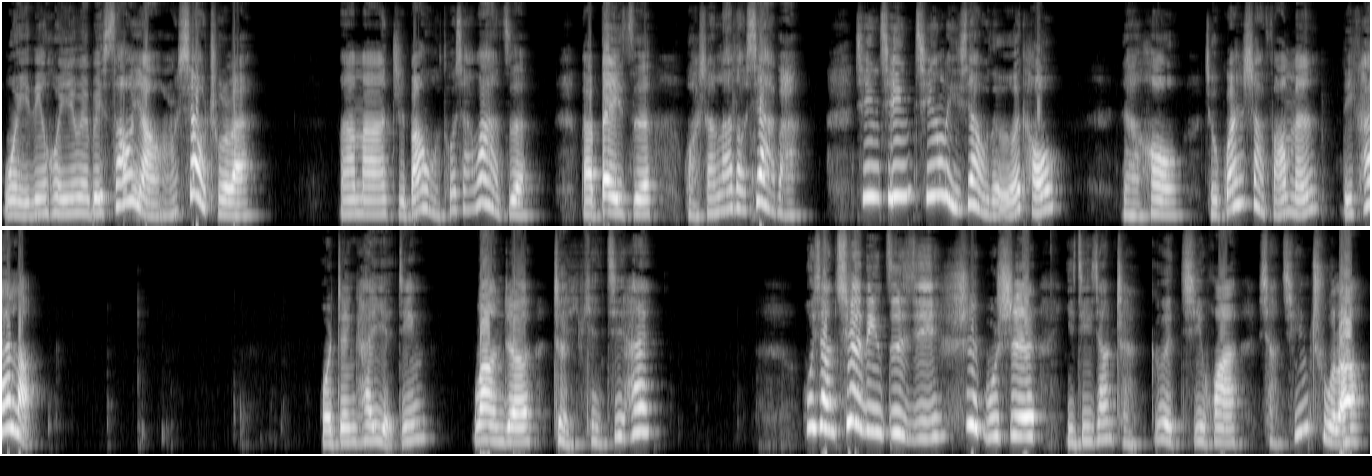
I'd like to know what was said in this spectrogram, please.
我一定会因为被瘙痒而笑出来。妈妈只帮我脱下袜子，把被子往上拉到下巴，轻轻亲了一下我的额头，然后就关上房门离开了。我睁开眼睛，望着这一片漆黑。我想确定自己是不是已经将整个计划想清楚了。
